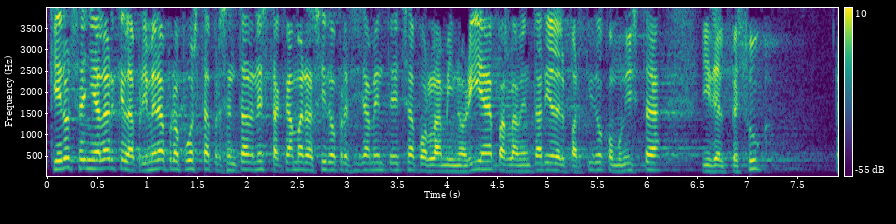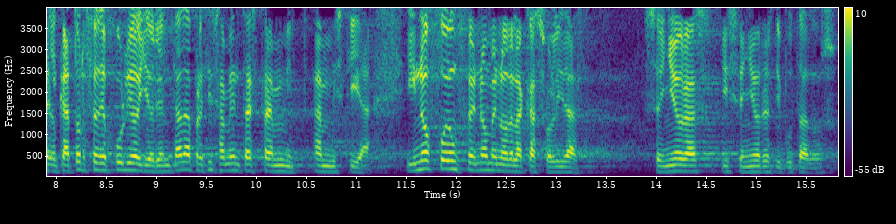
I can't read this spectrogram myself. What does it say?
Quiero señalar que la primera propuesta presentada en esta Cámara ha sido precisamente hecha por la minoría parlamentaria del Partido Comunista y del PSUC el 14 de julio y orientada precisamente a esta amnistía. Y no fue un fenómeno de la casualidad, señoras y señores diputados.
